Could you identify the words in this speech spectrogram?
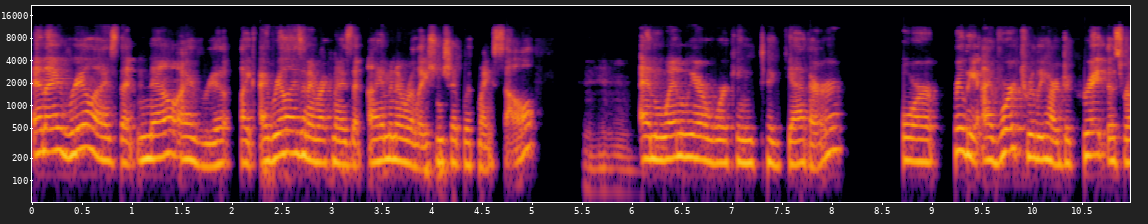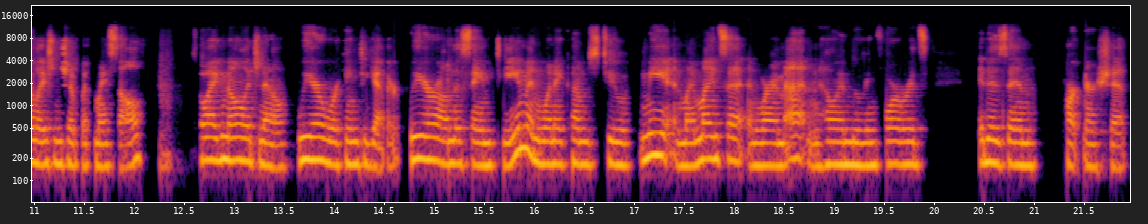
And I realized that now I real like I realize and I recognize that I'm in a relationship with myself. Mm-hmm. And when we are working together, or really, I've worked really hard to create this relationship with myself. So I acknowledge now we are working together. We are on the same team. And when it comes to me and my mindset and where I'm at and how I'm moving forwards, it is in partnership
